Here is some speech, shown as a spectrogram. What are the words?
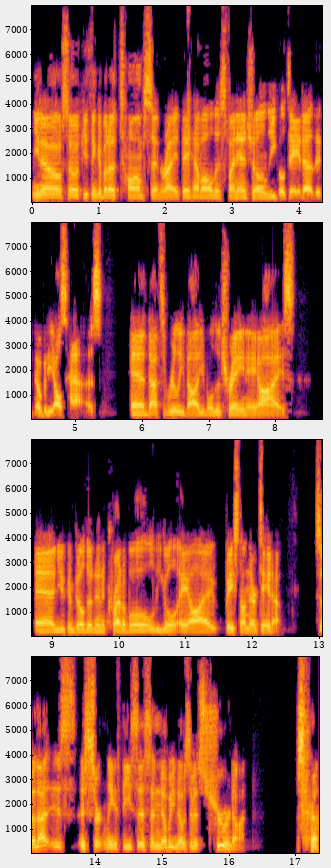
You know, so if you think about a Thomson, right, they have all this financial and legal data that nobody else has. And that's really valuable to train AIs. And you can build an incredible legal AI based on their data. So that is, is certainly a thesis, and nobody knows if it's true or not. So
